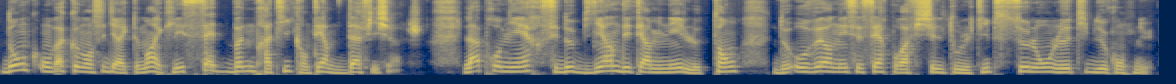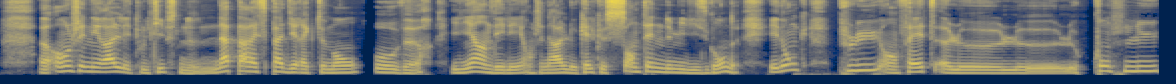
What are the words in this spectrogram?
Donc on va commencer directement avec les 7 bonnes pratiques en termes d'affichage. La première, c'est de bien déterminer le temps de hover nécessaire pour afficher le tooltip selon le type de contenu. Euh, en général, les tooltips n'apparaissent pas directement au hover il y a un délai en général de quelques centaines de millisecondes et donc plus en fait le, contenu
